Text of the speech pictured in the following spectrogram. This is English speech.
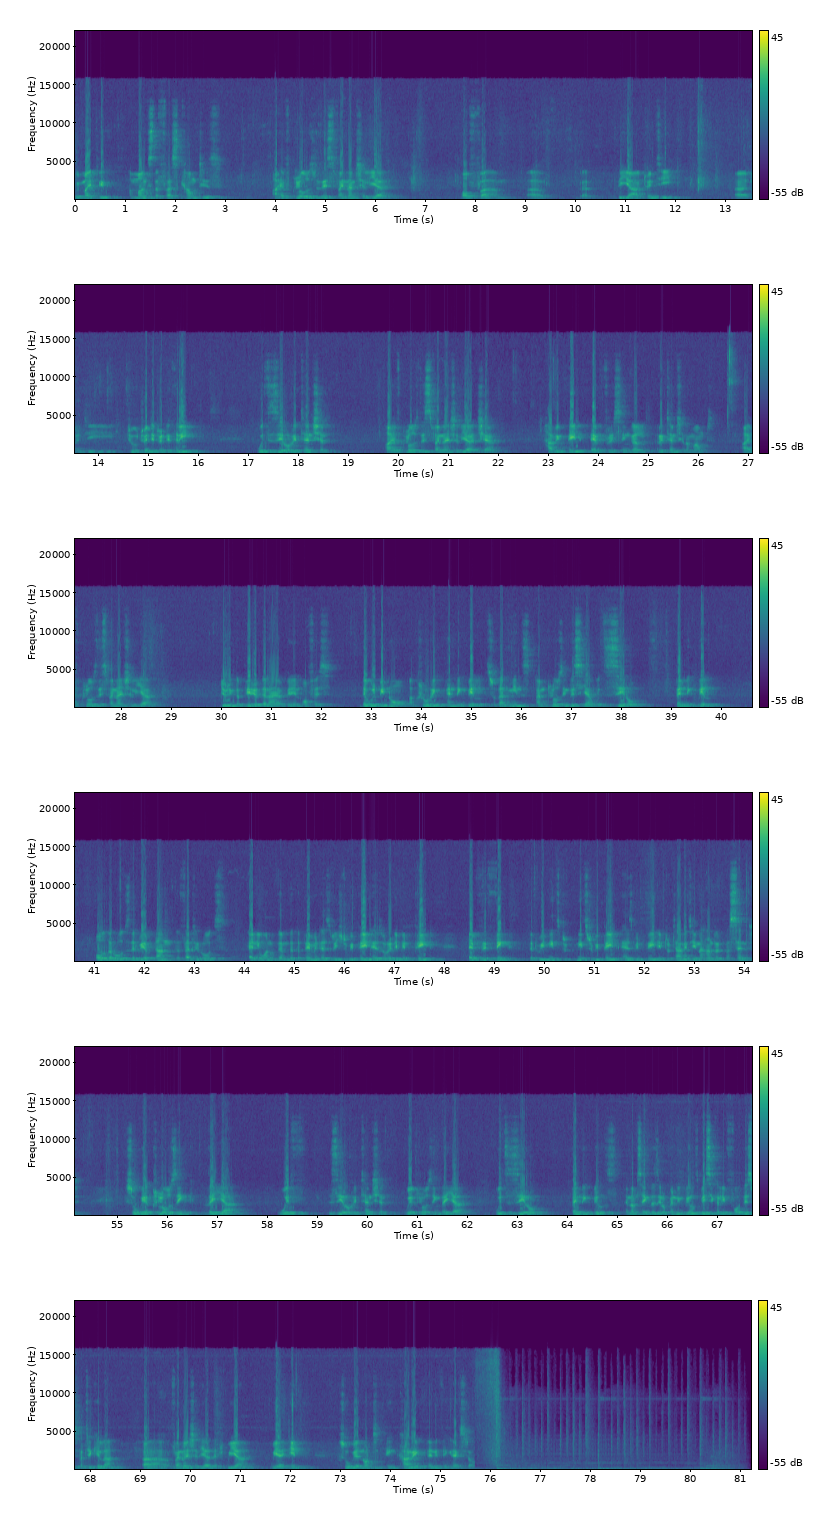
we might be amongst the first counties. I have closed this financial year of um, uh, the year 20, uh, 22, 2023 with zero retention. I have closed this financial year, Chair, having paid every single retention amount. I have closed this financial year during the period that I have been in office, there will be no accruing pending bill. So that means I'm closing this year with zero pending bill. All the roads that we have done, the 30 roads, any one of them that the payment has reached to be paid has already been paid. Everything that we needs to, needs to be paid has been paid in totality in 100%. So we are closing the year with zero retention. We're closing the year with zero pending bills. And I'm saying the zero pending bills basically for this particular uh, financial year that we are, we are in. So we are not incurring anything extra.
